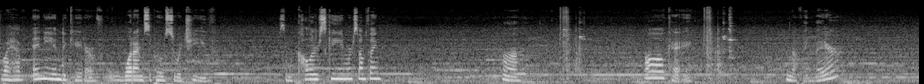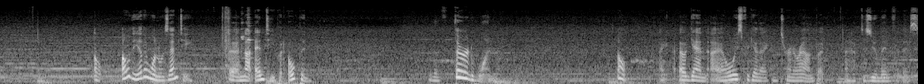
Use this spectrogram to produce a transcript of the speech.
Do I have any indicator of what I'm supposed to achieve? Some color scheme or something? Huh. Okay. Nothing there. Oh, the other one was empty. Uh, not empty, but open. The third one. Oh, I, again, I always forget I can turn around, but I have to zoom in for this.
